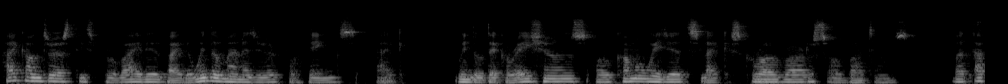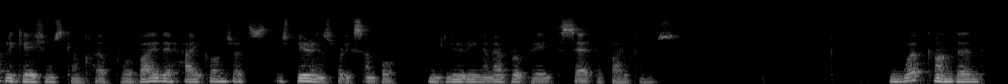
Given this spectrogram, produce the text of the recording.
High contrast is provided by the window manager for things like window decorations or common widgets like scroll bars or buttons. But applications can help provide a high contrast experience, for example, including an appropriate set of icons. In web content,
